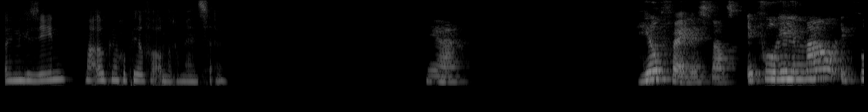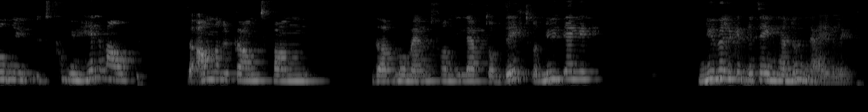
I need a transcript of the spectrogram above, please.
hun gezin, maar ook nog op heel veel andere mensen. Ja, heel fijn is dat. Ik voel helemaal, ik voel nu, het voelt nu helemaal de andere kant van dat moment van die laptop dicht. Want nu denk ik, nu wil ik het meteen gaan doen eigenlijk.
